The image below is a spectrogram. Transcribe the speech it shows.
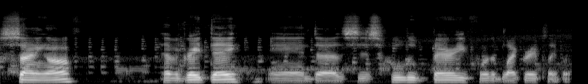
signing off. Have a great day, and uh, this is HuluBerry for the Blackberry Playbook.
